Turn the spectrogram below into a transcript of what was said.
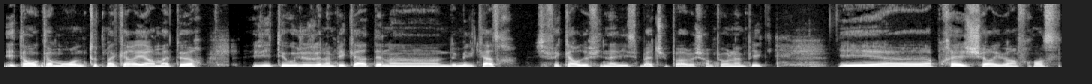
étant au Cameroun toute ma carrière amateur. J'ai été aux Jeux Olympiques à Athènes en 2004. J'ai fait quart de finaliste, battu par le champion olympique. Et euh, après, je suis arrivé en France.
